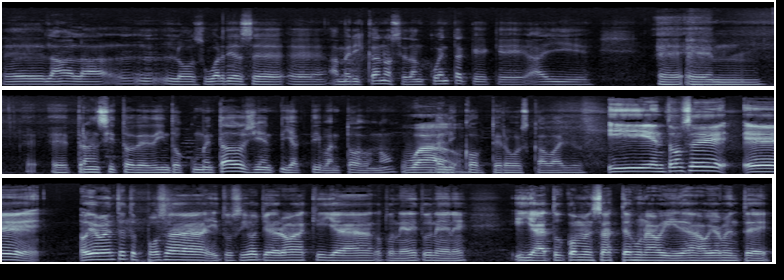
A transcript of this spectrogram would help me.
Eh, la- la- los guardias eh, eh, americanos se dan cuenta que, que hay eh, em, tránsito de, de indocumentados y, activan todo, ¿no? Wow. Helicópteros, caballos. Y entonces, eh, obviamente tu esposa y tus hijos llegaron aquí ya con tu nene y tu nene. Y ya tú comenzaste una vida, obviamente.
